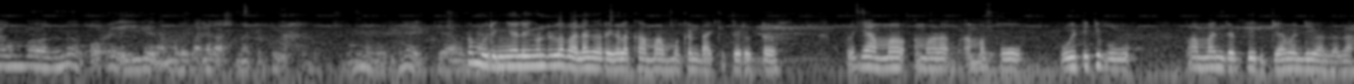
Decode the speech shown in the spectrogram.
ആകുമ്പോൾ ഒന്ന് കുറേ നമ്മൾ പല വെക്കും. അപ്പം മുരിങ്ങയിലയും കൊണ്ടുള്ള പല കറികളൊക്കെ അമ്മ അമ്മയ്ക്ക് ഉണ്ടാക്കി തരും കേട്ടോ അപ്പോഴേക്കും അമ്മ അമ്മ അമ്മ പോ വീട്ടിലേക്ക് പോവും. അപ്പം അമ്മ എന്റെ അടുത്ത് ഇരിക്കാൻ വേണ്ടി വന്നതാ.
